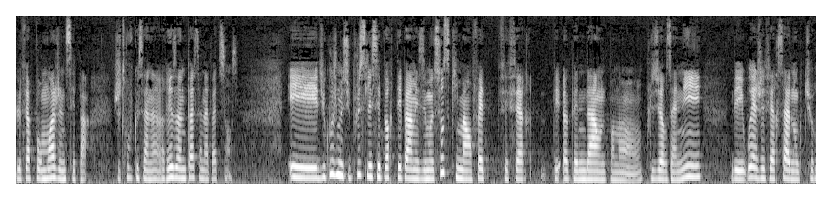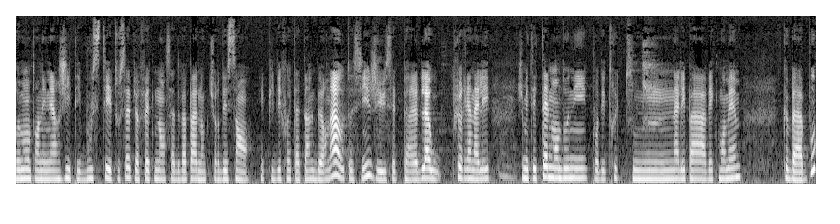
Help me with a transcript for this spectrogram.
le faire pour moi, je ne sais pas. Je trouve que ça ne résonne pas, ça n'a pas de sens. Et du coup, je me suis plus laissée porter par mes émotions, ce qui m'a en fait fait faire des up and down pendant plusieurs années. Des ouais, je vais faire ça, donc tu remontes en énergie, tu es boosté, tout ça, puis en fait, non, ça ne te va pas, donc tu redescends. Et puis des fois, tu atteins le burn-out aussi. J'ai eu cette période-là où plus rien n'allait. Je m'étais tellement donnée pour des trucs qui n'allaient pas avec moi-même que bah, boum,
